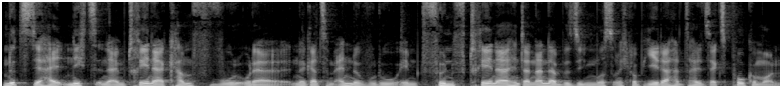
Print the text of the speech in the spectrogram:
nützt dir halt nichts in einem Trainerkampf wo, oder ne, ganz am Ende, wo du eben fünf Trainer hintereinander besiegen musst und ich glaube, jeder hat halt sechs Pokémon.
